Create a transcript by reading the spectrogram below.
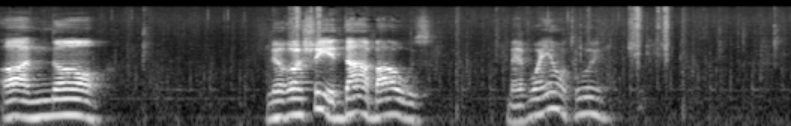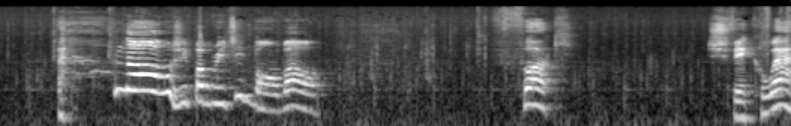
Ah non! Le rocher est dans la base. Ben voyons, toi. non! J'ai pas breaché de bon bord. Fuck! Je fais quoi?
